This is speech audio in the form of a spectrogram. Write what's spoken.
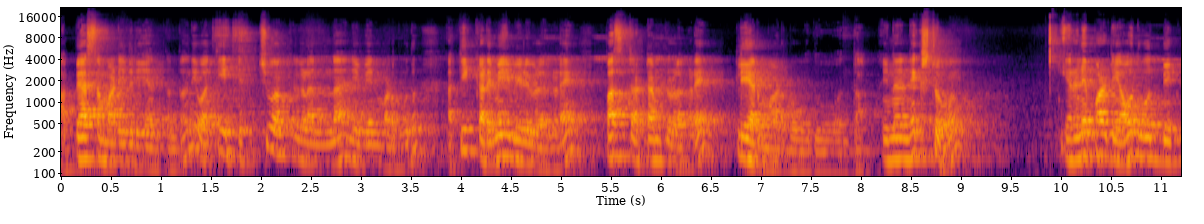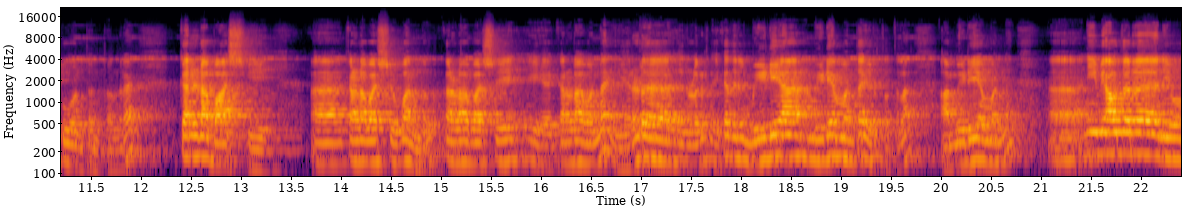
ಅಭ್ಯಾಸ ಮಾಡಿದ್ರಿ ಅಂತಂದ್ರೆ ನೀವು ಅತಿ ಹೆಚ್ಚು ಅಂಕಗಳನ್ನು ನೀವೇನು ಮಾಡ್ಬೋದು? ಅತಿ ಕಡಿಮೆ ವೇಳೆ ಒಳಗಡೆ ಫಸ್ಟ್ ಅಟೆಂಪ್ಟ್ ಒಳಗಡೆ ಕ್ಲಿಯರ್ ಮಾಡ್ಬೋದು ಅಂತ. ಇನ್ನು ನೆಕ್ಸ್ಟು ಎರಡನೇ ಪಾರ್ಟ್ ಯಾವುದು ಓದಬೇಕು ಅಂತಂತಂದ್ರೆ ಕನ್ನಡ ಭಾಷೆ ಕನ್ನಡ ಭಾಷೆ ಒಂದು, ಕನ್ನಡ ಭಾಷೆ ಕನ್ನಡವನ್ನು ಎರಡು ಇದರೊಳಗೆ ಯಾಕಂದರೆ ಮೀಡಿಯಾ ಮೀಡಿಯಮ್ ಅಂತ ಇರ್ತದಲ್ಲ, ಆ ಮೀಡಿಯಮನ್ನು ನೀವು ಯಾವ್ದಾರ ನೀವು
